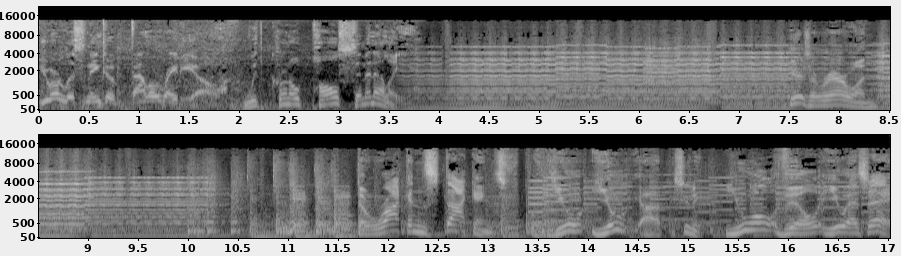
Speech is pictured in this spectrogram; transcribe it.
You're listening to Valor Radio with Colonel Paul Simonelli. Here's a rare one. The Rockin' Stockings with Yule, Yule, uh, excuse me, Yuleville, USA.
